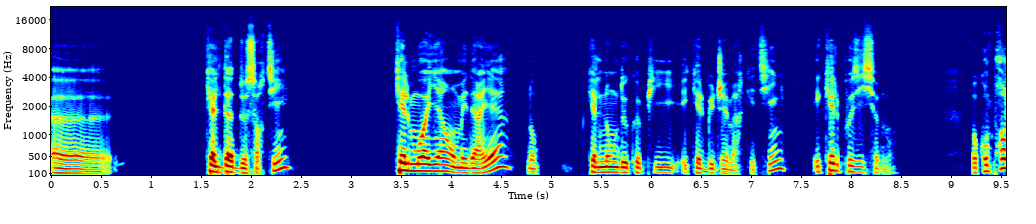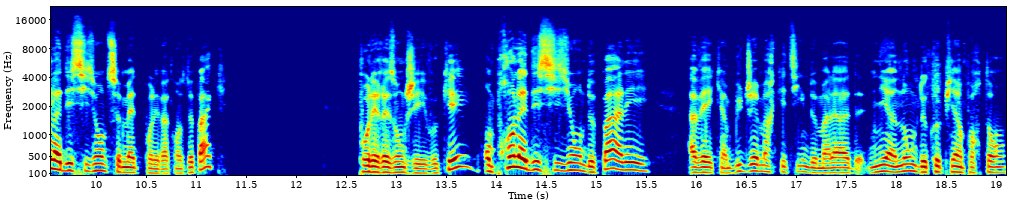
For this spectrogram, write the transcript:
Euh, quelle date de sortie? Quels moyens on met derrière? Donc, quel nombre de copies et quel budget marketing? Et quel positionnement? Donc, on prend la décision de se mettre pour les vacances de Pâques, pour les raisons que j'ai évoquées. On prend la décision de ne pas aller avec un budget marketing de malade, ni un nombre de copies important,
